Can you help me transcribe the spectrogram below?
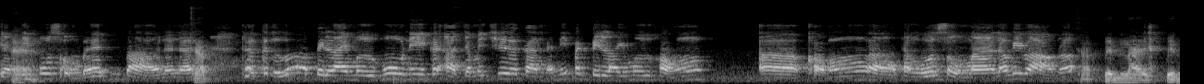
อย่างที่อ่าผู้ส่งไปให้พี่บ่าวนั่นนะ ครับ ถ้าเกิดว่าเป็นลายมือผู้นี่ก็อาจจะไม่เชื่อกัน อันนี้มันเป็นลายมือของอ่าของอ่าทางโน้นส่งมาแล้วพี่บ่าวเนาะครับ เป็นลายเป็น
